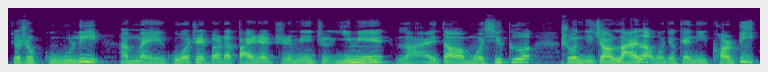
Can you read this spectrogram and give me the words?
就是鼓励啊美国这边的白人殖民者移民来到墨西哥，说你只要来了，我就给你一块地。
